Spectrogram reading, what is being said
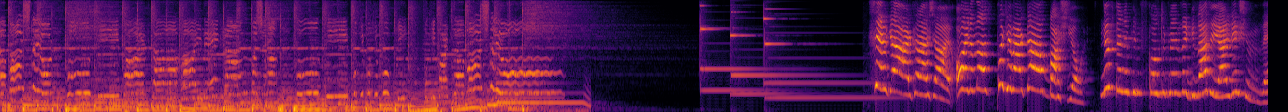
Park'ta başlıyor. Puki Park'ta. Haydi ekran başına. Puki, Puki, Puki, Puki Puki Park'ta başlıyor. Sevgili arkadaşlar, oyunumuz Pokemon'dan başlıyor. Lütfen hepiniz güzelce yerleşin ve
